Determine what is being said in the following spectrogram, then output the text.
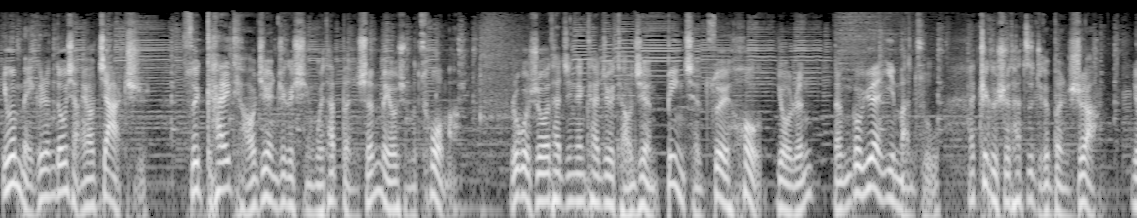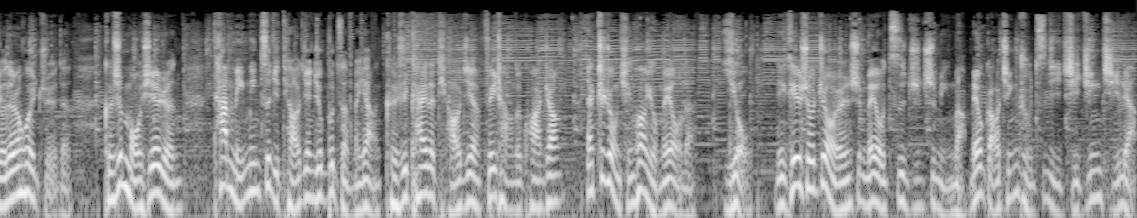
因为每个人都想要价值，所以开条件这个行为它本身没有什么错嘛。如果说他今天开这个条件，并且最后有人能够愿意满足，那这个是他自己的本事啊。有的人会觉得，可是某些人他明明自己条件就不怎么样，可是开的条件非常的夸张。那这种情况有没有呢？有，你可以说这种人是没有自知之明嘛，没有搞清楚自己几斤几两，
